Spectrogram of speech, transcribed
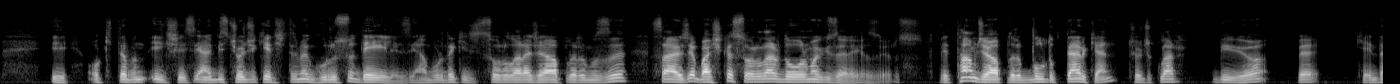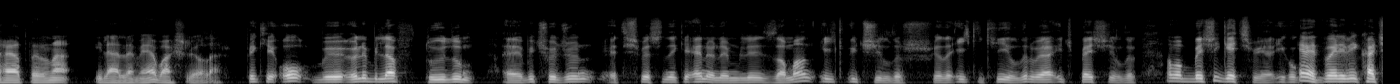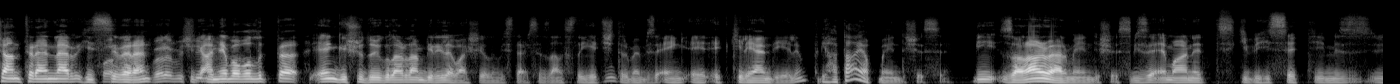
E, o kitabın ilk şeysi yani biz çocuk yetiştirme gurusu değiliz. Yani buradaki sorulara cevaplarımızı sadece başka sorular doğurmak üzere yazıyoruz. Ve tam cevapları bulduk derken çocuklar büyüyor ve kendi hayatlarına ilerlemeye başlıyorlar. Peki o öyle bir laf duydum. E, Bir çocuğun yetişmesindeki en önemli zaman ilk 3 yıldır ya da ilk 2 yıldır veya ilk 5 yıldır. Ama 5'i geçmiyor. İlkokul Evet böyle bir kaçan trenler hissi Var, veren. böyle bir şey Çünkü anne babalıkta en güçlü duygulardan biriyle başlayalım isterseniz aslında yetiştirmemizi en- e- etkileyen diyelim. Bir hata yapma endişesi. Bir zarar verme endişesi. Bize emanet gibi hissettiğimiz, e,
